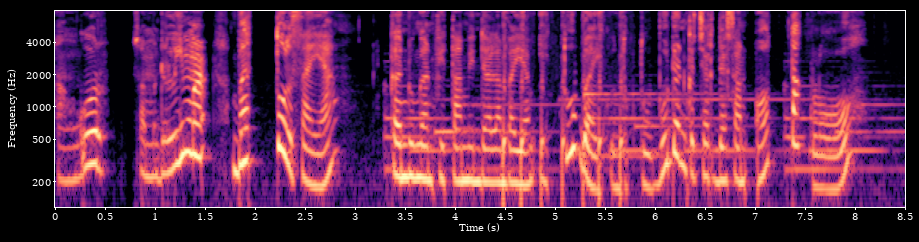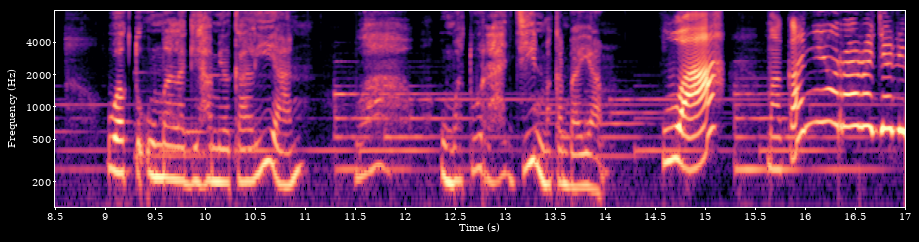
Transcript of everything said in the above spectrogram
anggur, sama delima. Betul sayang. Kandungan vitamin dalam bayam itu baik untuk tubuh dan kecerdasan otak loh. Waktu Uma lagi hamil kalian, wah, Uma tuh rajin makan bayam. Wah, makanya Rara jadi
